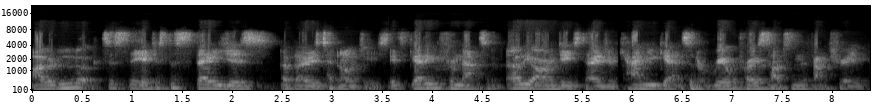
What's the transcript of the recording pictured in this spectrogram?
I would look to see just the stages of those technologies. It's getting from that sort of early R&D stage of can you get sort of real prototypes in the factory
